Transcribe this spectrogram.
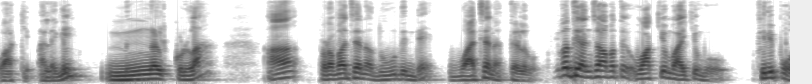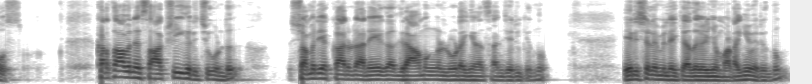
വാക്യം. അല്ലെങ്കിൽ നിങ്ങൾക്കുള്ള ആ പ്രവചന ദൂതിന്റെ വചന തെളിവ്. ഇരുപത്തി അഞ്ചാമത്തെ വാക്യം വായിക്കുമ്പോൾ ഫിലിപ്പോസ് കർത്താവിനെ സാക്ഷീകരിച്ചുകൊണ്ട് ശമരിയക്കാരുടെ അനേക ഗ്രാമങ്ങളിലൂടെ ഇങ്ങനെ സഞ്ചരിക്കുന്നു. എരിശലമിലേക്ക് അത് കഴിഞ്ഞ് മടങ്ങി വരുന്നു.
